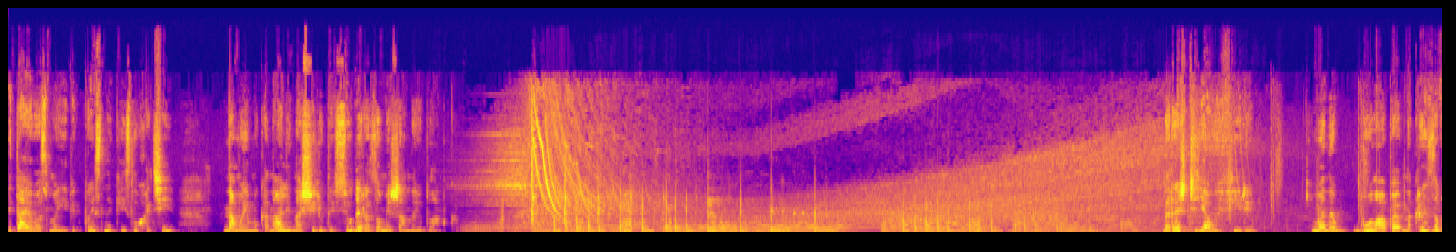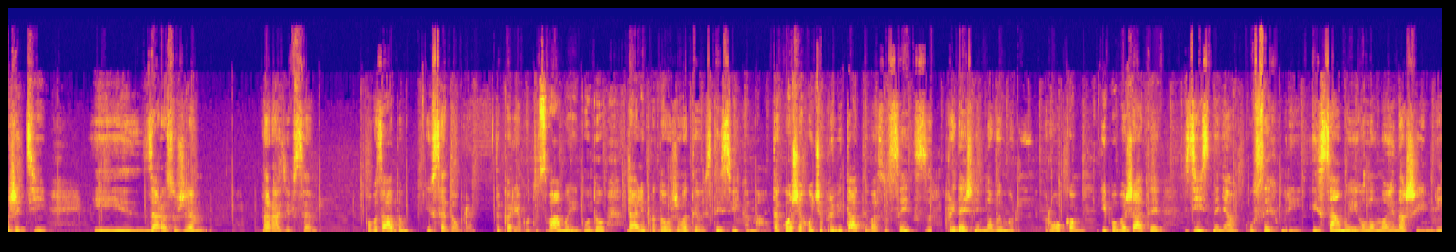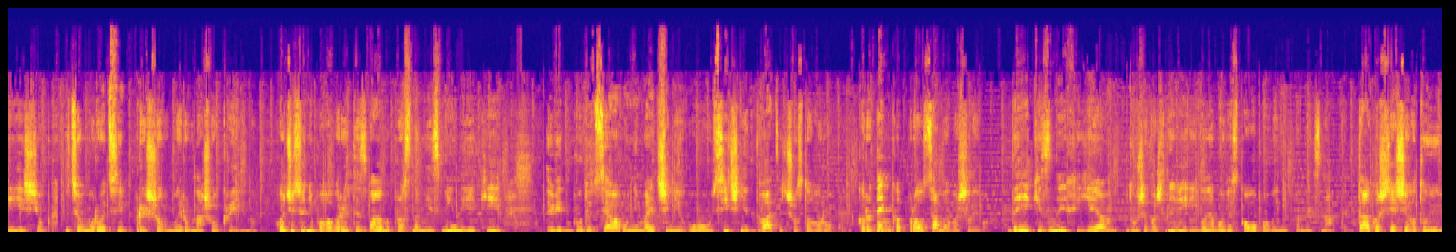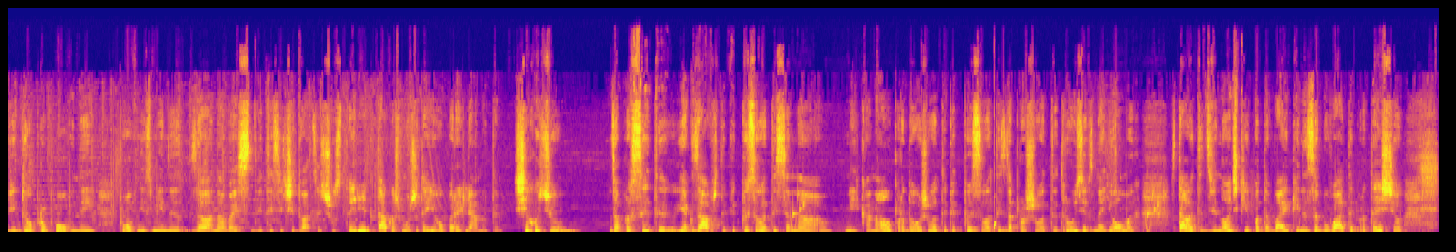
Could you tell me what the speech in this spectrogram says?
Вітаю вас, мої підписники і слухачі на моєму каналі Наші люди всюди разом із Жанною Бланк. Нарешті я в ефірі. У мене була певна криза в житті, і зараз уже наразі все позаду і все добре. Тепер я буду з вами і буду далі продовжувати вести свій канал. Також я хочу привітати вас усіх з прийдешнім новим роком і побажати здійснення усіх мрій. І самої головної нашої мрії, щоб у цьому році прийшов мир в нашу Україну. Хочу сьогодні поговорити з вами про основні зміни, які відбудуться у Німеччині у січні 26-го року. Коротенько про саме важливе. Деякі з них є дуже важливі, і ви обов'язково повинні про них знати. Також я ще готую відео про повний повні зміни за на весь 2026 рік. Також можете його переглянути. Ще хочу запросити, як завжди, підписуватися на мій канал, продовжувати підписуватись, запрошувати друзів, знайомих, ставити дзвіночки, подобайки, не забувати про те, що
